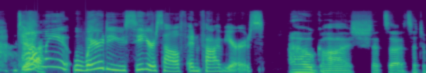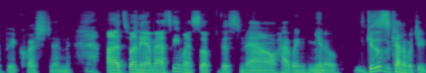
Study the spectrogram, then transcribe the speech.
tell yeah. me where do you see yourself in five years Oh gosh, that's a, such a big question. Uh, it's funny. I'm asking myself this now, having you know, because this is kind of what you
